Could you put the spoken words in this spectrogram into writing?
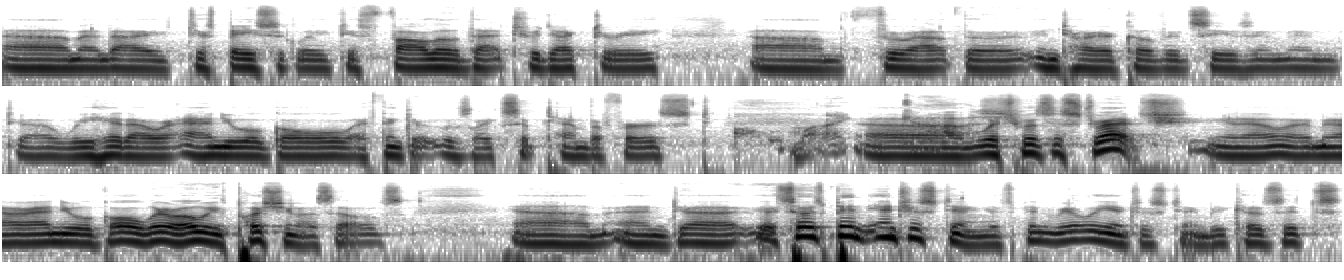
um, and I just basically just followed that trajectory um, throughout the entire COVID season, and uh, we hit our annual goal. I think it was like September first Oh my um, which was a stretch. You know, I mean, our annual goal, we're always pushing ourselves. Um, and uh, so it's been interesting. It's been really interesting because it's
